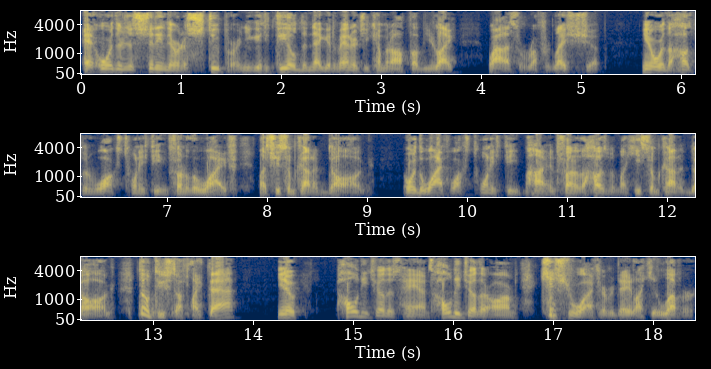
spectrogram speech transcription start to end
And, or they're just sitting there in a stupor and you can feel the negative energy coming off of them. You're like, wow, that's a rough relationship. You know, where the husband walks 20 feet in front of the wife like she's some kind of dog, or the wife walks 20 feet behind in front of the husband like he's some kind of dog. Don't do stuff like that. You know, hold each other's hands, hold each other's arms, kiss your wife every day like you love her.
